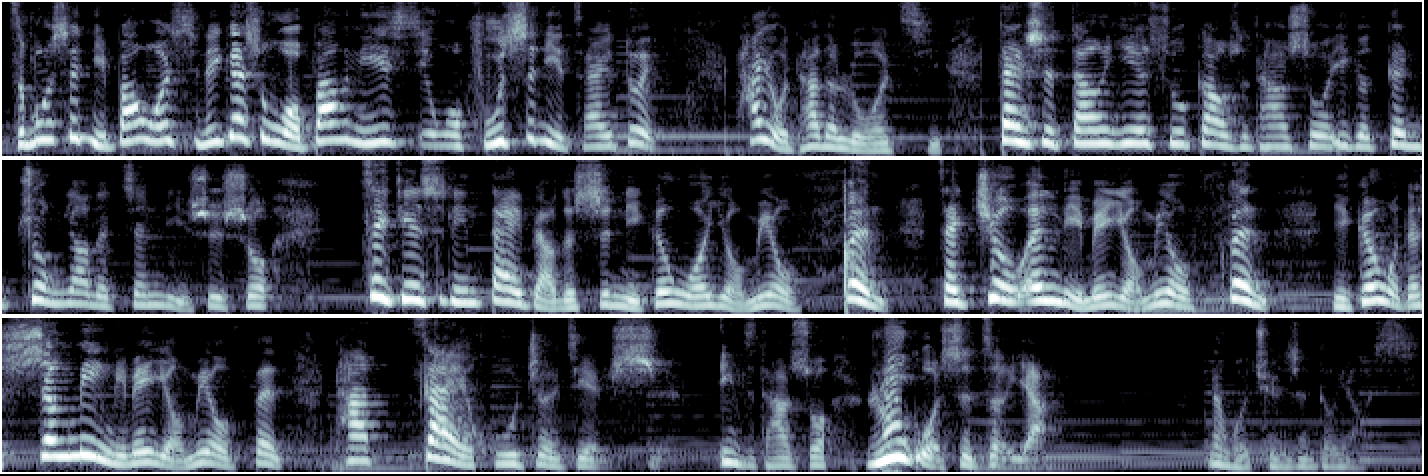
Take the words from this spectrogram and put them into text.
怎么是你帮我洗的？应该是我帮你洗，我服侍你才对。他有他的逻辑，但是当耶稣告诉他说，一个更重要的真理是说，这件事情代表的是你跟我有没有份，在救恩里面有没有份，你跟我的生命里面有没有份。他在乎这件事，因此他说，如果是这样，那我全身都要洗。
